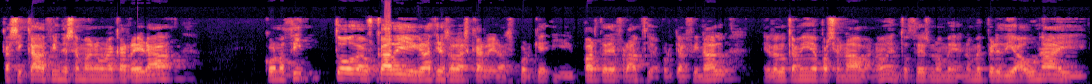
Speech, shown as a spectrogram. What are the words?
casi cada fin de semana una carrera conocí toda Euskadi gracias a las carreras porque, y parte de Francia, porque al final era lo que a mí me apasionaba, ¿no? Entonces no me, no me perdía una y,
